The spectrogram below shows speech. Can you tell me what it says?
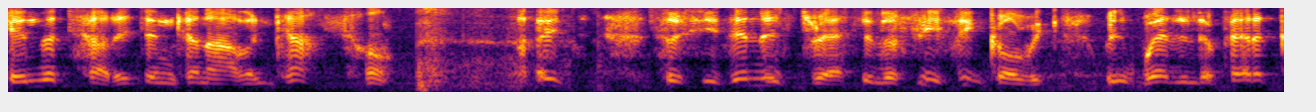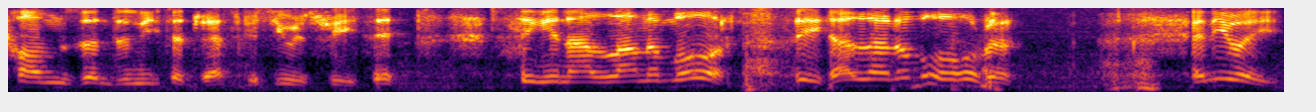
in the turret in Caernarfon Castle. Right, so she's in this dress in a freezing cold, wearing a pair of cons underneath her dress because she was freezing, singing Ar Lan y Môr. See, Ar Lan y Môr. Anyway,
